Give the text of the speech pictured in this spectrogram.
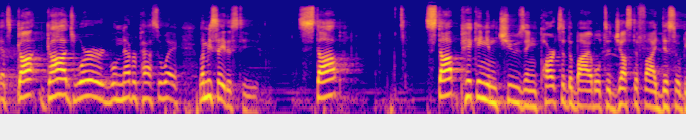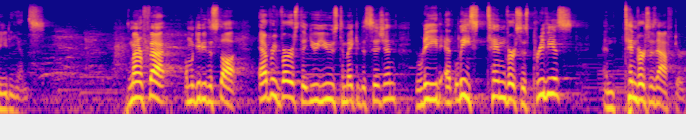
It's God, God's word will never pass away. Let me say this to you. Stop, stop picking and choosing parts of the Bible to justify disobedience. As a matter of fact, I'm gonna give you this thought. Every verse that you use to make a decision, read at least 10 verses previous and 10 verses after.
